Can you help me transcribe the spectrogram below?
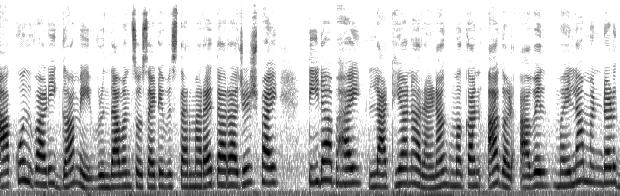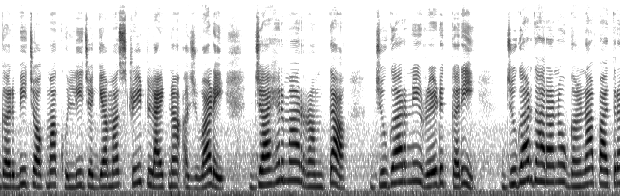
આકોલવાડી ગામે વૃંદાવન સોસાયટી વિસ્તારમાં રહેતા રાજેશભાઈ ટીડાભાઈ લાઠિયાના રહેણાંક મકાન આગળ આવેલ મહિલા મંડળ ગરબી ચોકમાં ખુલ્લી જગ્યામાં સ્ટ્રીટ લાઇટના અજવાળે જાહેરમાં રમતા જુગારની રેડ કરી જુગારધારાનો ગણનાપાત્ર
